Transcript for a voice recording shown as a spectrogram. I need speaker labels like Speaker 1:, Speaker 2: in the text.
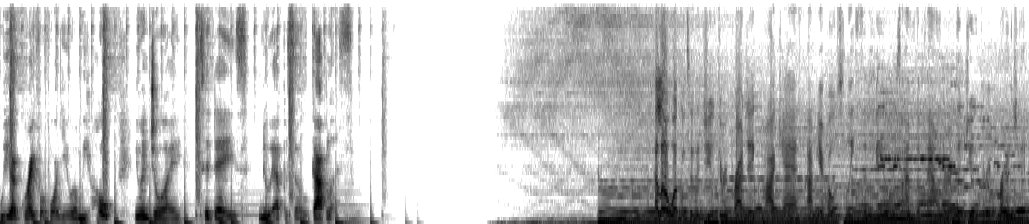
Speaker 1: We are grateful for you and we hope you enjoy today's new episode. God bless. Hello, welcome to the Jude 3 Project podcast. I'm your host, Lisa Fields. I'm the founder of the Jude 3 Project.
